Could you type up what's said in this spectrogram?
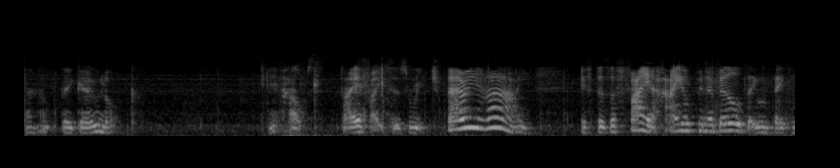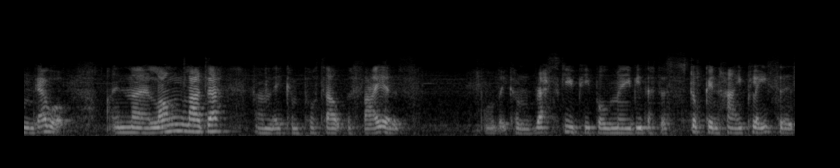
And up they go, look. It helps firefighters reach very high. If there's a fire high up in a building, they can go up in their long ladder and they can put out the fires or they can rescue people maybe that are stuck in high places.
